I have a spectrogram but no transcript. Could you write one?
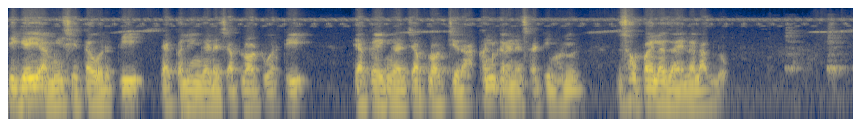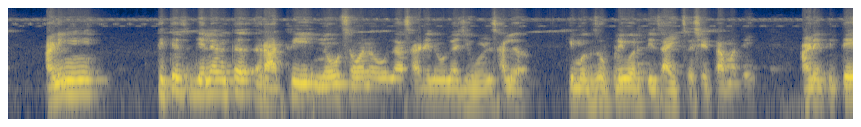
तिघेही आम्ही शेतावरती त्या कलिंगडाच्या प्लॉटवरती त्या कलिंगडाच्या प्लॉटची राखण करण्यासाठी म्हणून झोपायला जायला लागलो. आणि तिथे गेल्यानंतर रात्री नऊ सव्वा नऊला साडे नऊला जेवण झालं की मग झोपडीवरती जायचं शेतामध्ये. आणि तिथे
